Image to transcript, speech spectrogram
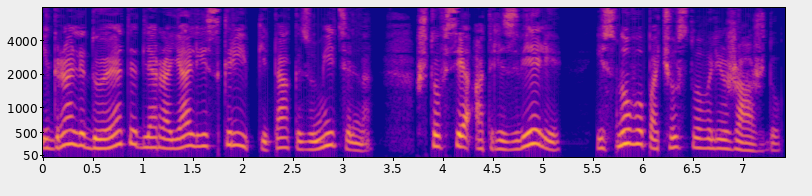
играли дуэты для рояля и скрипки так изумительно, что все отрезвели и снова почувствовали жажду.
